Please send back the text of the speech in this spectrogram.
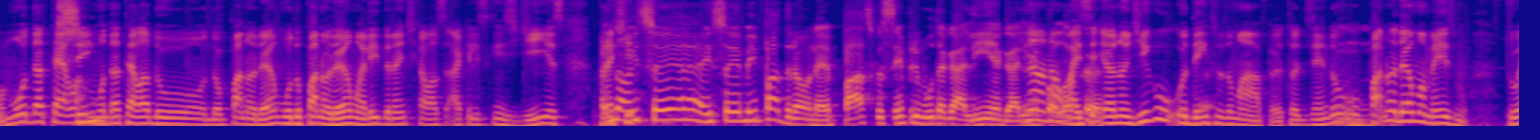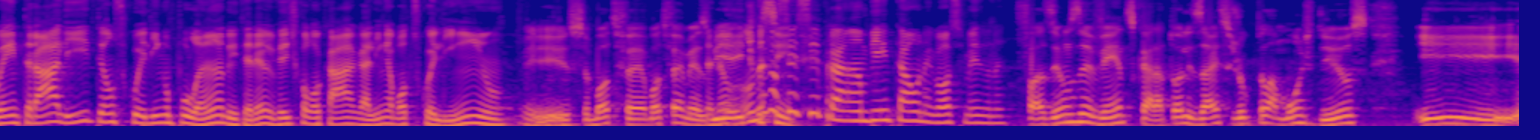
assim. Muda a tela, Sim. muda a tela do, do panorama, muda o panorama ali durante aquelas, aqueles 15 dias. Pra não, te- isso é, isso aí é meio padrão, né? Páscoa sempre muda a galinha, a galinha Não, não, coloca... mas eu não digo o dentro do mapa, eu tô dizendo Hum. o panorama mesmo. Tu entrar ali e ter uns coelhinhos pulando, entendeu? Em vez de colocar a galinha, bota os coelhinhos. Isso, eu boto fé, eu boto fé mesmo. Entendeu? E aí, o tipo negócio assim, é assim pra ambientar o negócio mesmo, né? fazer uns eventos, cara, atualizar esse jogo, pelo amor de Deus. E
